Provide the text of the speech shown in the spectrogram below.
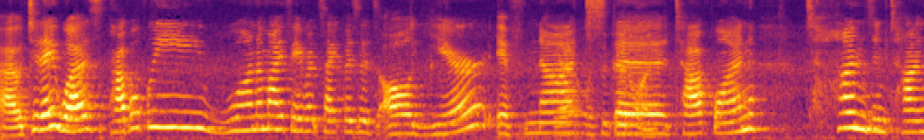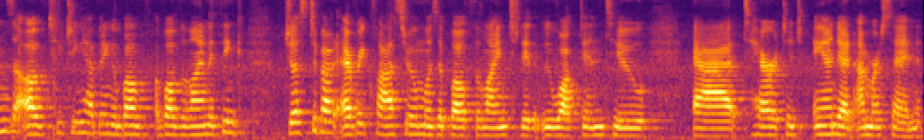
Uh, today was probably one of my favorite site visits all year, if not yeah, the one. top one. Tons and tons of teaching happening above above the line. I think just about every classroom was above the line today that we walked into at Heritage and at Emerson.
